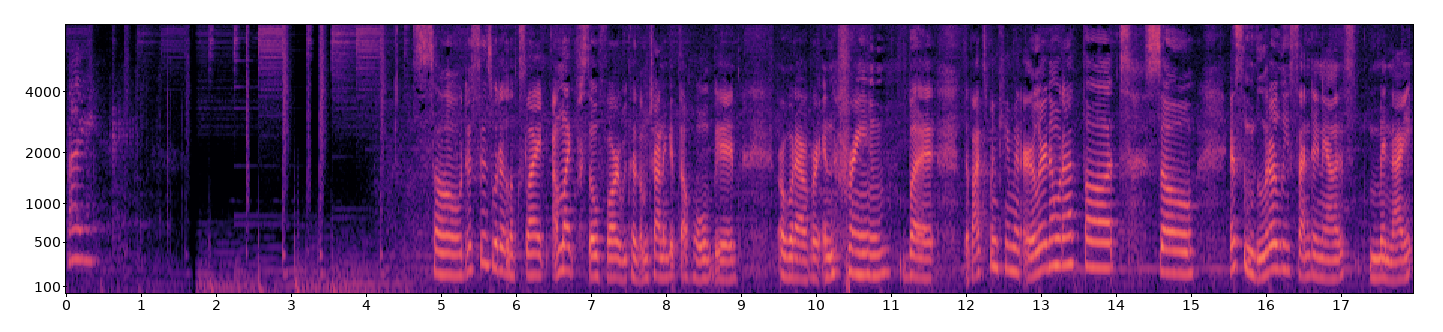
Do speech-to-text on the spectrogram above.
Bye. So this is what it looks like. I'm like so far because i'm trying to get the whole bed or whatever in the frame but the box came in earlier than what i thought. So it's literally sunday now. It's midnight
